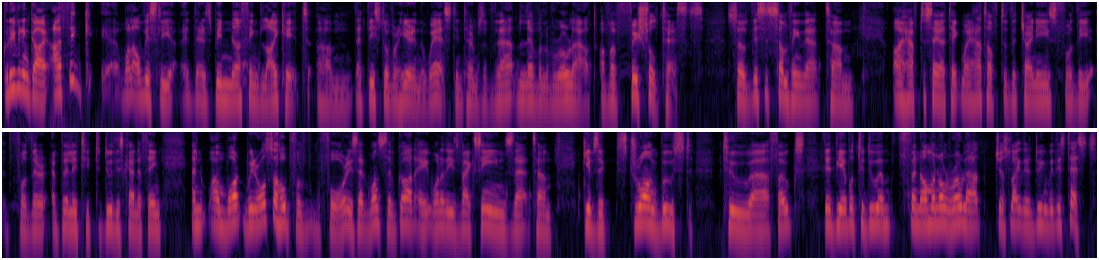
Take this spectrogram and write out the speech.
Good evening, Guy. I think, uh, well, obviously, uh, there's been nothing like it, um, at least over here in the West, in terms of that level of rollout of official tests. So this is something that. Um, I have to say I take my hat off to the Chinese for the for their ability to do this kind of thing, and, and what we're also hopeful for is that once they've got a one of these vaccines that um, gives a strong boost to uh, folks, they'd be able to do a phenomenal rollout just like they're doing with these tests.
